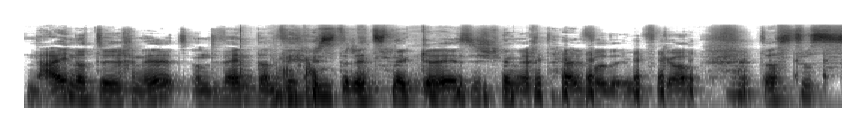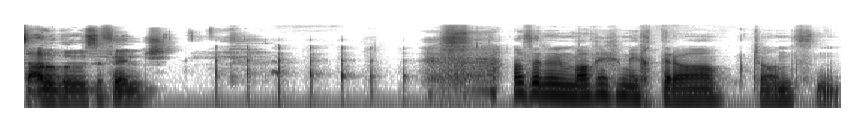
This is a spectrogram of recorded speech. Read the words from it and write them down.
Nein, natürlich nicht. Und wenn, dann wird es dir jetzt nicht geben. Es ist mich Teil von der Aufgabe, dass du es selber herausfindest. Also dann mache ich mich dran, Johnson.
